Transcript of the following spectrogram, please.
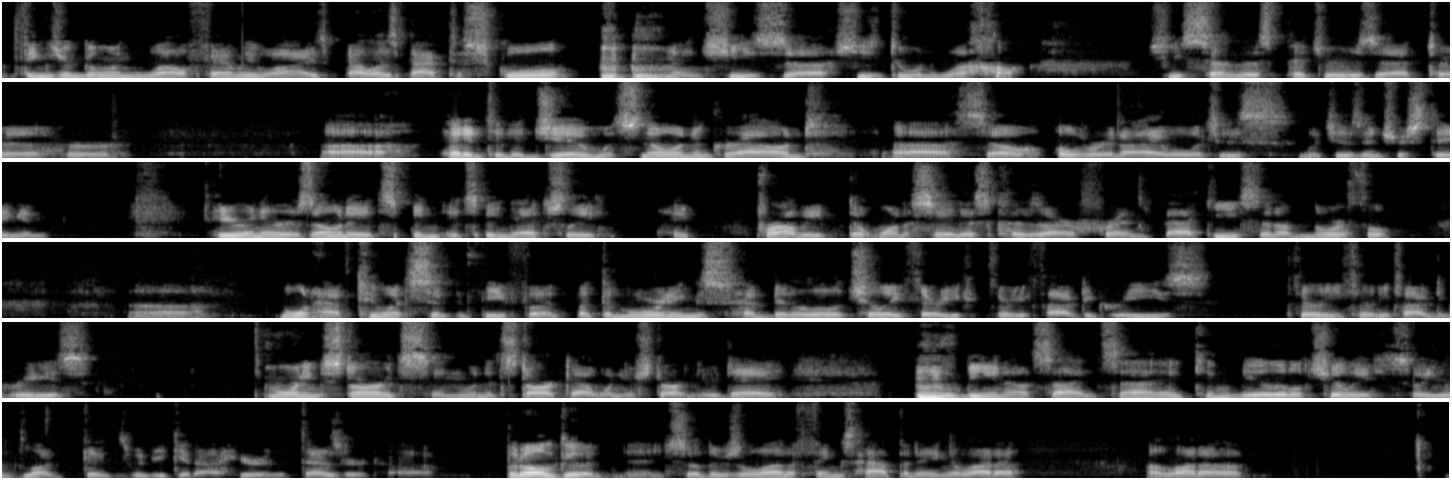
things are going well family wise. Bella's back to school and she's she's doing well. She sent us pictures at her uh, headed to the gym with snow on the ground. Uh, so over in Iowa, which is which is interesting, and here in Arizona, it's been it's been actually. I probably don't want to say this because our friends back east and up north will, uh, won't have too much sympathy for it, but the mornings have been a little chilly 30, 35 degrees, 30, 35 degrees. Morning starts, and when it's dark out, when you're starting your day, being outside, uh, it can be a little chilly. So your blood thins when you get out here in the desert. Uh, but all good. So there's a lot of things happening, a lot of a lot of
